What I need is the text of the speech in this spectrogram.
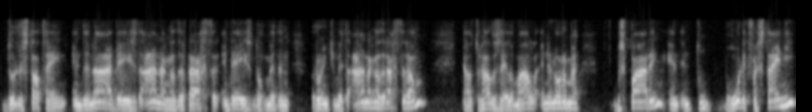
door de stad heen. En daarna deze de aanhanger erachter. En deze nog met een rondje met de aanhanger erachteraan. Nou, toen hadden ze helemaal een enorme besparing. En, en toen hoorde ik van Steini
